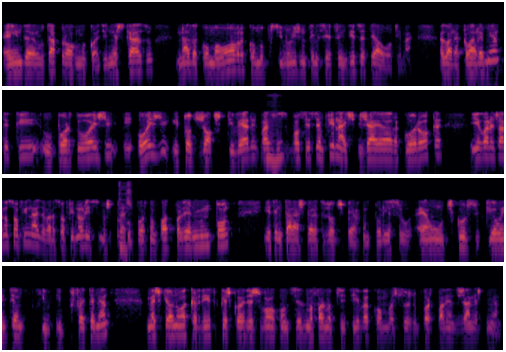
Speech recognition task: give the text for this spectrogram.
ainda lutar por alguma coisa. E neste caso, nada como a honra, como o profissionalismo tem que ser defendidos até à última. Agora, claramente que o Porto hoje, hoje e todos os jogos que tiver, uhum. vão ser sempre finais. Já era com a Aroca, e agora já não são finais, agora são finalíssimas, porque pois. o Porto não pode perder nenhum ponto e tem que estar à espera que os outros percam. Por isso é um discurso que eu entendo e, e perfeitamente, mas que eu não acredito que as coisas vão acontecer de uma forma positiva como as pessoas do Porto podem desejar neste momento.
